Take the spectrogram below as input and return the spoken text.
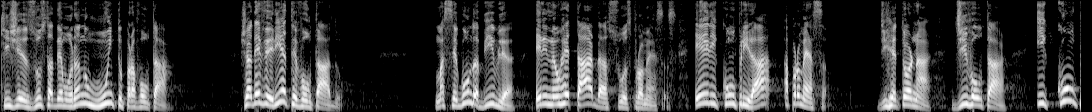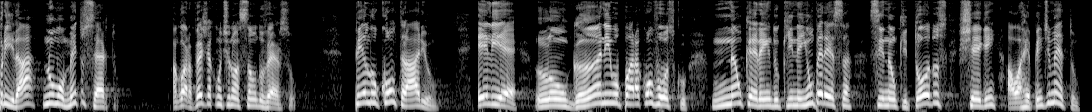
que Jesus está demorando muito para voltar. Já deveria ter voltado. Mas, segundo a Bíblia, ele não retarda as suas promessas. Ele cumprirá a promessa de retornar, de voltar e cumprirá no momento certo. Agora, veja a continuação do verso. Pelo contrário, ele é longânimo para convosco, não querendo que nenhum pereça, senão que todos cheguem ao arrependimento.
